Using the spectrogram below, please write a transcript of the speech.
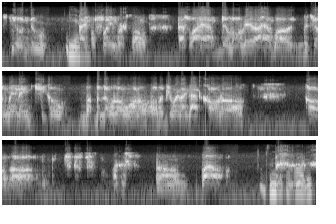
still new Yeah. type of flavor. So that's why I have them on there. I have uh, this young man named Chico Manolo on a, on a joint I got called uh, called uh, what is um, wow. some different artists.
